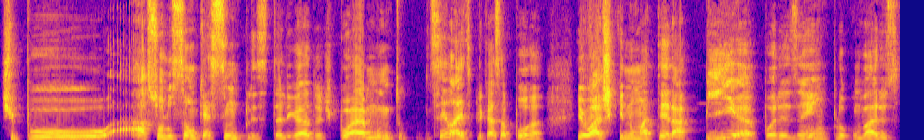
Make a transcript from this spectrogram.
tipo, a solução que é simples, tá ligado? Tipo, é muito. Sei lá explicar essa porra. Eu acho que numa terapia, por exemplo, com vários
